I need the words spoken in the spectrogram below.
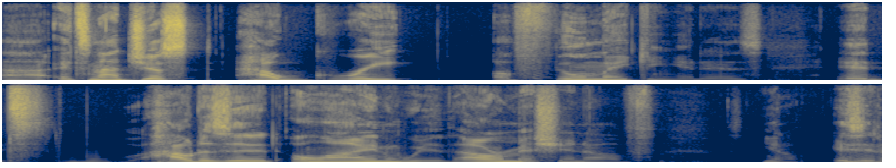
Uh, it's not just how great of filmmaking it is. It's how does it align with our mission of, you know, is it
